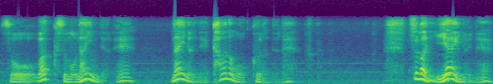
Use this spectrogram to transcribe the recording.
そう、ワックスもないんだよね。ないのにね、買うのも億劫なんだよね。妻に嫌いのにね。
